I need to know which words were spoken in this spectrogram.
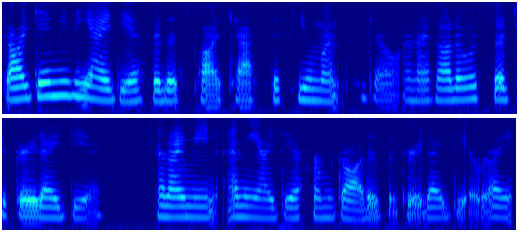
God gave me the idea for this podcast a few months ago, and I thought it was such a great idea. And I mean, any idea from God is a great idea, right?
